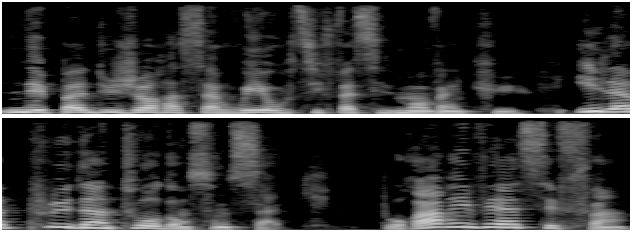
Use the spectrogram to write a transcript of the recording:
n'est pas du genre à s'avouer aussi facilement vaincu. Il a plus d'un tour dans son sac. Pour arriver à ses fins,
